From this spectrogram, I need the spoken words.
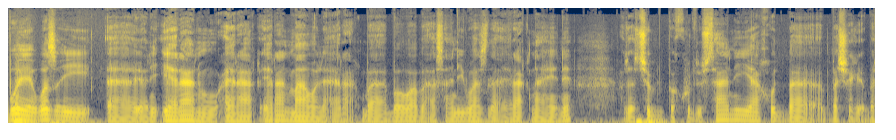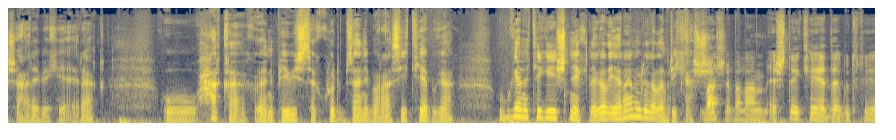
بۆیە وەزعی ینی ئێران و عێراق ئێران ماوە لە عێراق بەوە بە ئاسانی واز لە عێراق ناهێنێ جا چ بە کوردستانی یاخود بە بەشە عەرەبێکی عێراق و حەقا ینی پێویستە کورد بزانانی بەڕاستی تێبگا و بگەنە تێگەیشتێک لەگەڵ ئێران و لەگەڵ ئەمریکاش باشە بەڵام شتێک هەیە دەگوترێ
